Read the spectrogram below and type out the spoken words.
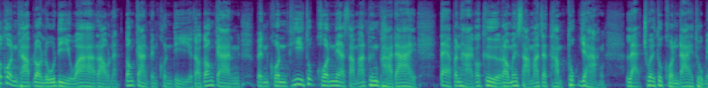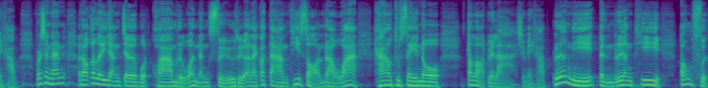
ทุกคนครับเรารู้ดีว่าเราเนะ่ยต้องการเป็นคนดี เราต้องการเป็นคนที่ทุกคนเนี่ยสามารถพึ่งพาได้ แต่ปัญหาก็คือเราไม่สามารถจะทำทุกอย่าง และช่วยทุกคนได้ถูกไหมครับ เพราะฉะนั้นเราก็เลยยังเจอบทความหรือว่าหนังสือหรืออะไรก็ตามที่สอนเราว่า how to say no ตลอดเวลาใช่ไหมครับ เรื่องนี้เป็นเรื่องที่ต้องฝึก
